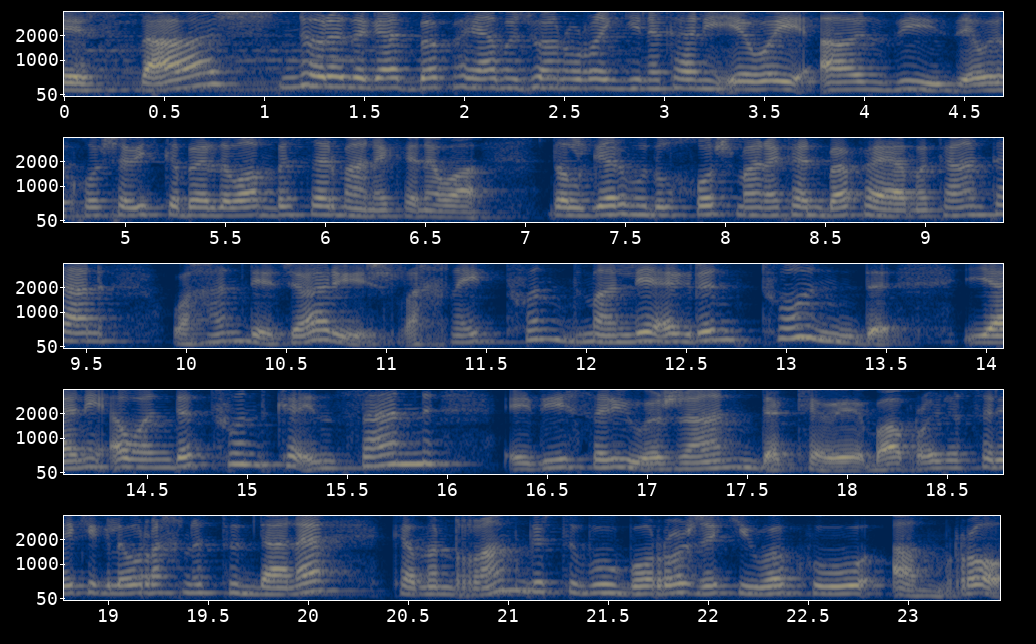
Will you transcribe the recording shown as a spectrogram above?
ئێستاش نۆرە دەگات بە پەیامە جوان و ڕەنگینەکانی ئێوەی ئازیز ئێوەی خۆشەویست کە بەردەوام بەسەرمانەکەنەوە دڵگەرم و دڵخۆشمانەکەن بە پەیامەکانتان وە هەندێ جاریش ڕەخنەی توندمان لێ ئەگرن توند یانی ئەوەندە توند کە ئینسان ئیدی سەری وەژان دەکەوێ با بڕۆینە سەر یەکێک لەو ڕەخنە توندانە کە من ڕام گرتبوو بۆ ڕۆژێکی وەکو ئەمڕۆ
